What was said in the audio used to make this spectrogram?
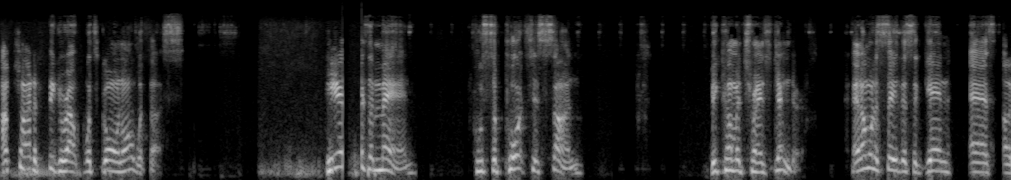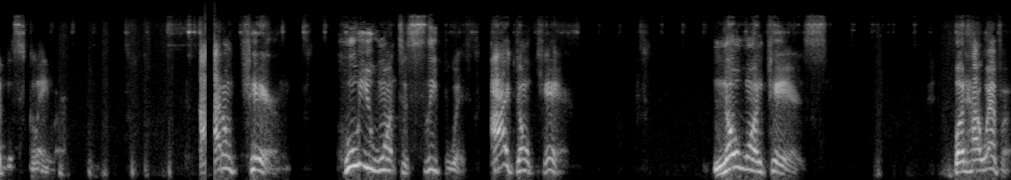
I'm trying to figure out what's going on with us. Here's a man who supports his son becoming transgender. And I want to say this again as a disclaimer. I don't care who you want to sleep with. I don't care. No one cares. But however,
